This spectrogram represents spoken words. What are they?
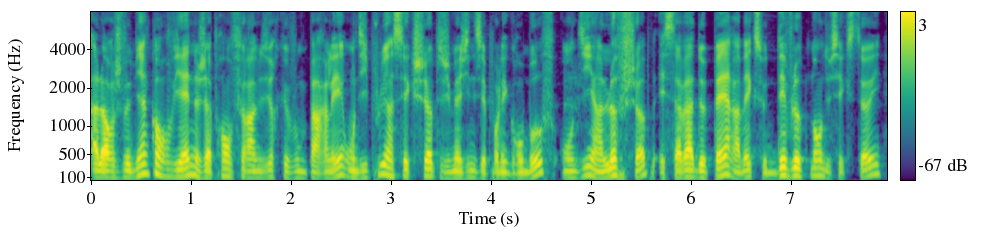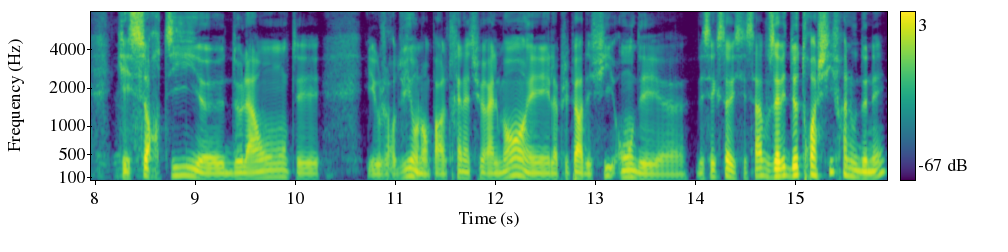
alors je veux bien qu'on revienne, j'apprends au fur et à mesure que vous me parlez. On dit plus un sex shop, j'imagine c'est pour les gros beaufs, on dit un Love Shop et ça va de pair avec ce développement du sextoy qui est sorti euh, de la honte et, aujourd'hui on en parle très naturellement et la plupart des filles ont des, des sextoys, c'est ça? Vous avez deux, trois chiffres à nous donner?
